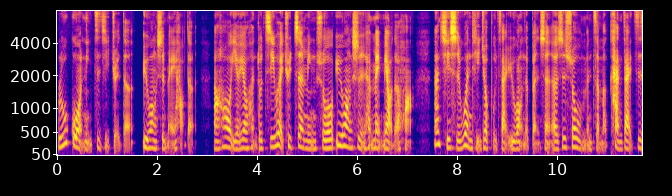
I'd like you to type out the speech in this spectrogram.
如果你自己觉得欲望是美好的，然后也有很多机会去证明说欲望是很美妙的话，那其实问题就不在欲望的本身，而是说我们怎么看待自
